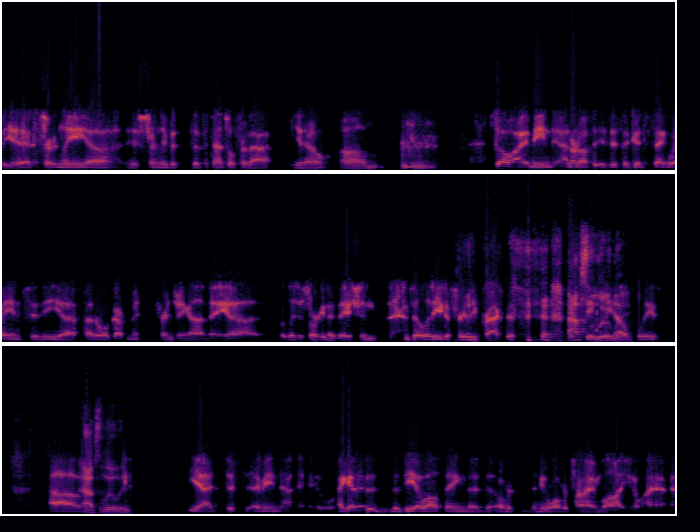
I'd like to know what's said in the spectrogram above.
yeah, it's certainly uh, there's certainly the potential for that. You know, um, so I mean, I don't know if is this a good segue into the uh, federal government infringing on a uh, religious organization's ability to freely practice Absolutely. held beliefs. Um, Absolutely. yeah, just I mean, I guess the the DOL thing, the the over the new overtime law, you know, I,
